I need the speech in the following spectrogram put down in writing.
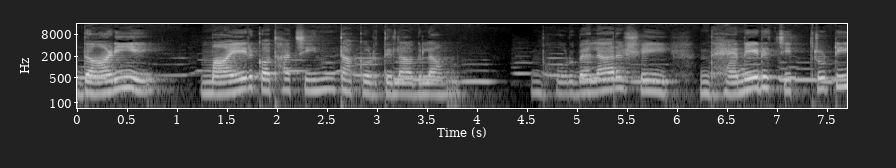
দাঁড়িয়ে মায়ের কথা চিন্তা করতে লাগলাম। ভোরবেলার সেই ধ্যানের চিত্রটি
